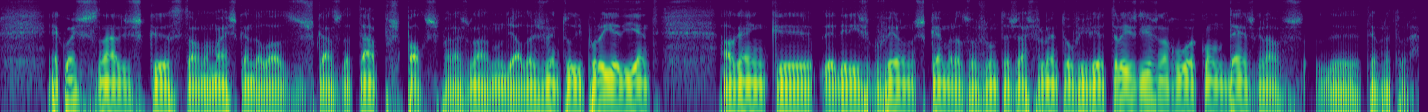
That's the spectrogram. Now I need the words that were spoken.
É com estes cenários que se tornam mais escandalosos os casos da TAP, os palcos para a Jornada Mundial da Juventude e por aí adiante. Alguém que dirige governos, câmaras ou juntas já experimentou viver três dias na rua com 10 graus de temperatura.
